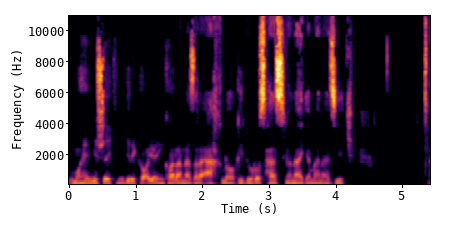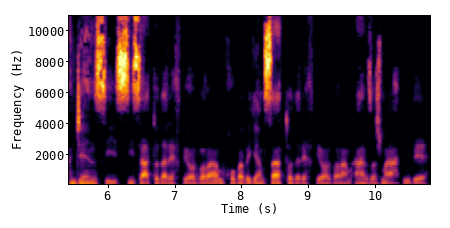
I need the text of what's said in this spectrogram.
مهمی شکل می‌گیره که آیا این کار از نظر اخلاقی درست هست یا نه؟ اگه من از یک جنسی 300 تا در اختیار دارم خب و بگم 100 تا در اختیار دارم ارزش محدوده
